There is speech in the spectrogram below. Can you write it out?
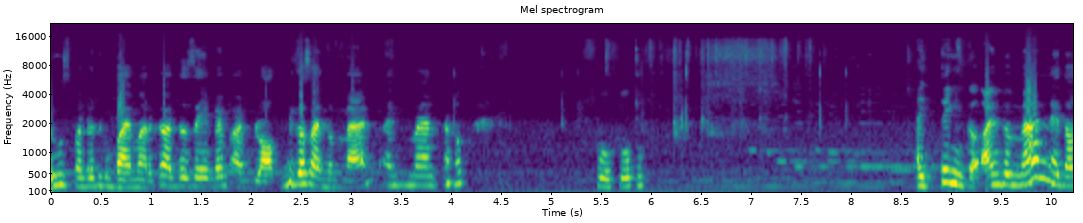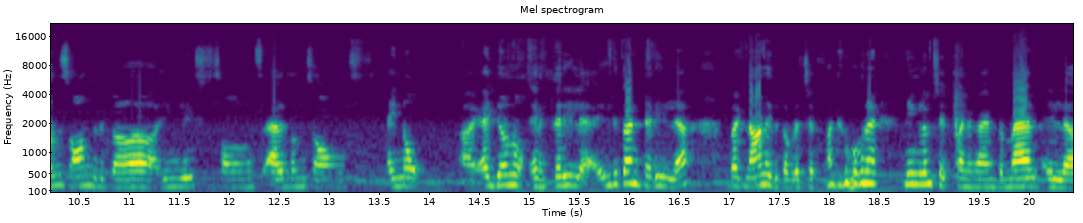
லூஸ் பண்ணுறதுக்கு பயமா இருக்கு. At the same time I block because I'm the man I'm man I think I'm the man ஏதாவது சாங் இருக்கா? English songs album songs I know I don't know எனக்கு தெரியல. இருக்கான்னு தெரியல. பட் நானும் இதுக்கப்புறம் செக் பண்ண போகிறேன் நீங்களும் செக் பண்ணுங்க. ஐம் த மேன் இல்லை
